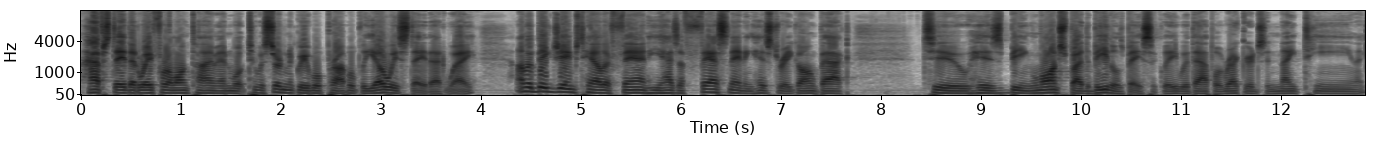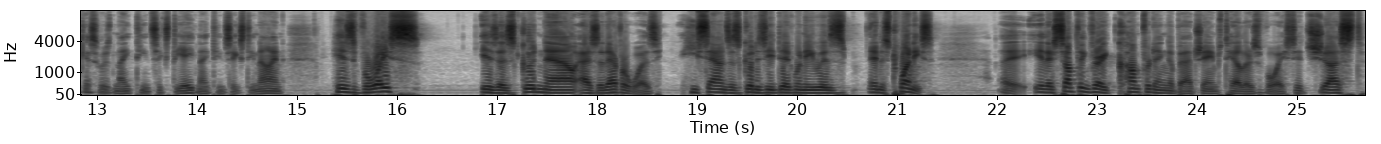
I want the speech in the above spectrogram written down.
have stayed that way for a long time and will, to a certain degree will probably always stay that way. I'm a big James Taylor fan. He has a fascinating history going back to his being launched by the Beatles, basically, with Apple Records in 19, I guess it was 1968, 1969. His voice is as good now as it ever was. He sounds as good as he did when he was in his 20s. Uh, there's something very comforting about James Taylor's voice. It just,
